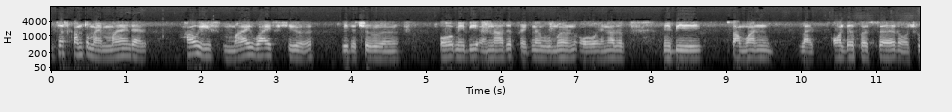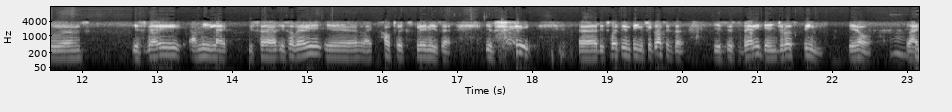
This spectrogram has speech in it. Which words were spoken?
it just come to my mind that how if my wife here with the children, or maybe another pregnant woman, or another maybe someone like older person or children, is very. I mean, like it's a it's a very uh, like how to explain is that it's very uh, disappointing things because it's a it's a very dangerous thing, you know. Like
